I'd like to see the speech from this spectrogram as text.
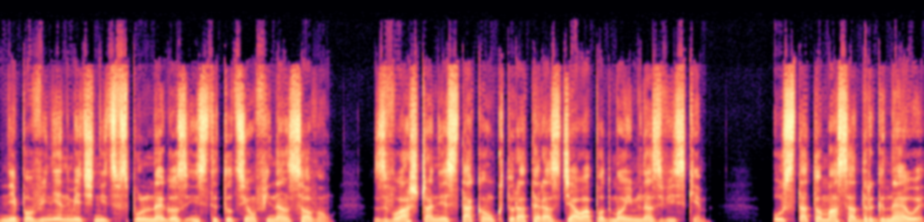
nie powinien mieć nic wspólnego z instytucją finansową, zwłaszcza nie z taką, która teraz działa pod moim nazwiskiem. Usta Tomasa drgnęły,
